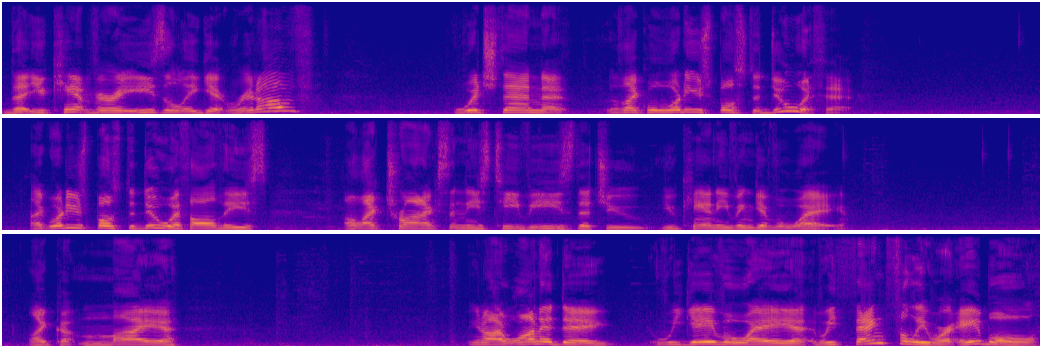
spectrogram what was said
that you can't very easily get rid of, which then, like, well, what are you supposed to do with it? Like, what are you supposed to do with all these electronics and these TVs that you, you can't even give away? Like, uh, my, you know, I wanted to, we gave away, we thankfully were able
